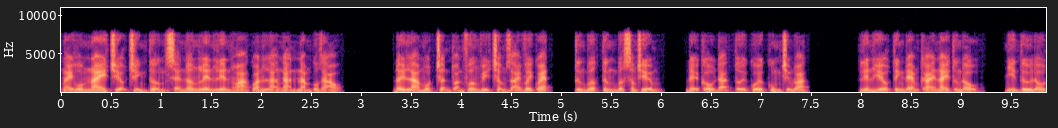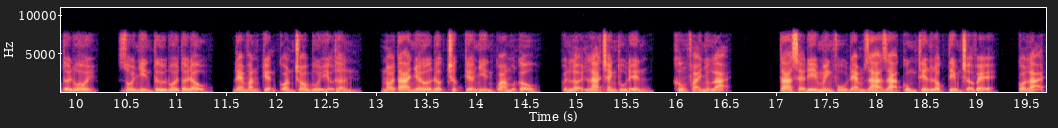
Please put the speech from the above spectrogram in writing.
ngày hôm nay triệu chỉnh tưởng sẽ nâng lên liên hoa quan là ngàn năm quốc giáo. Đây là một trận toàn phương vị chậm rãi vây quét, từng bước từng bước xâm chiếm, để câu đạt tới cuối cùng chiếm đoạt. Liên hiệu tinh đem cái này từng đầu, nhìn từ đầu tới đôi rồi nhìn từ đôi tới đầu, đem văn kiện còn cho bùi hiệu thần, nói ta nhớ được trước kia nhìn qua một câu, quyền lợi là tranh thủ đến, không phải nhường lại. Ta sẽ đi minh phủ đem ra ra cùng thiên lộc tìm trở về, còn lại,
